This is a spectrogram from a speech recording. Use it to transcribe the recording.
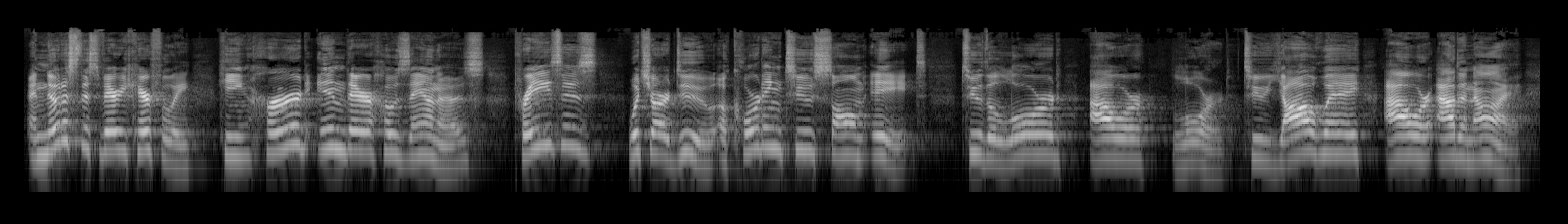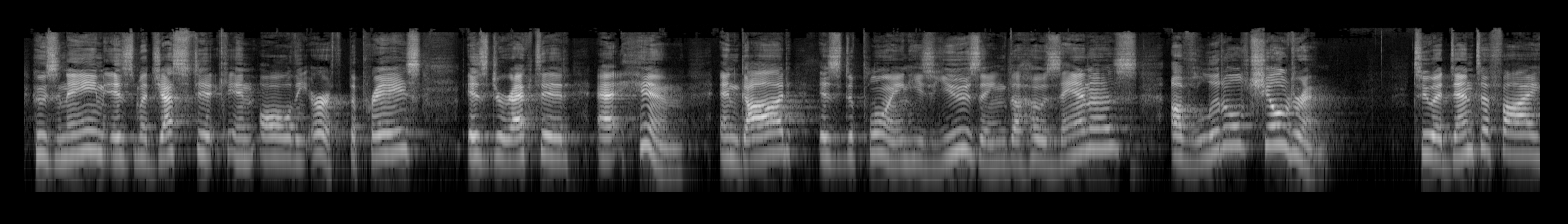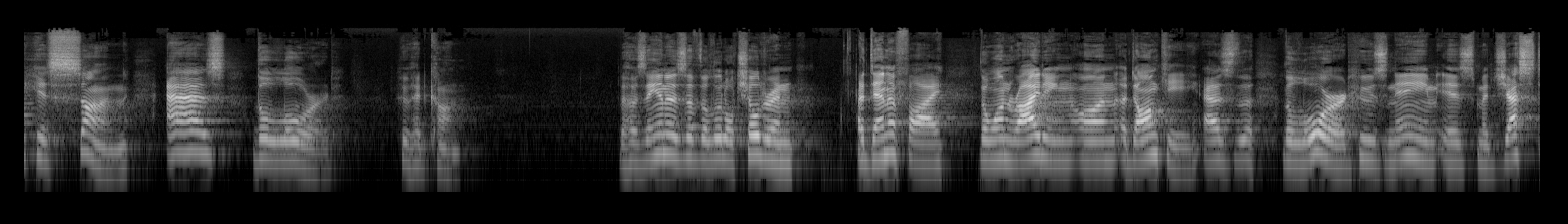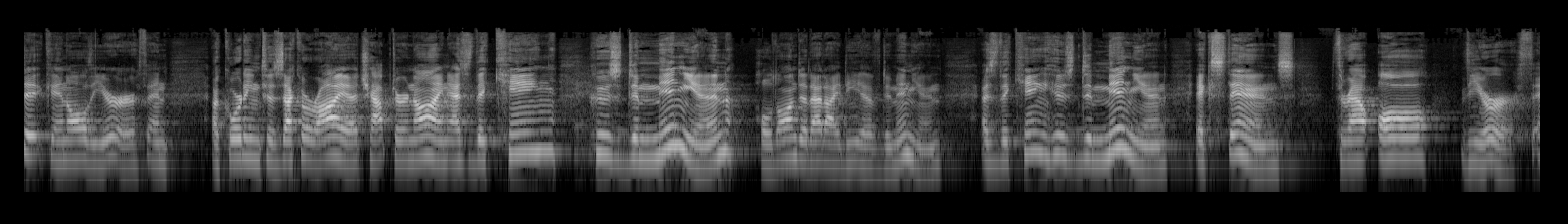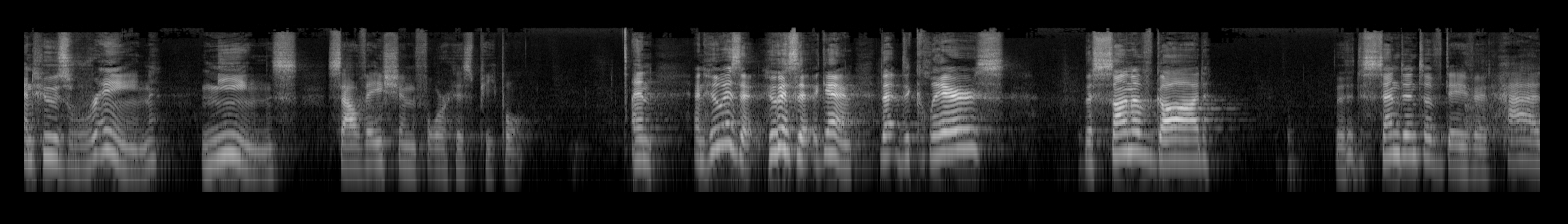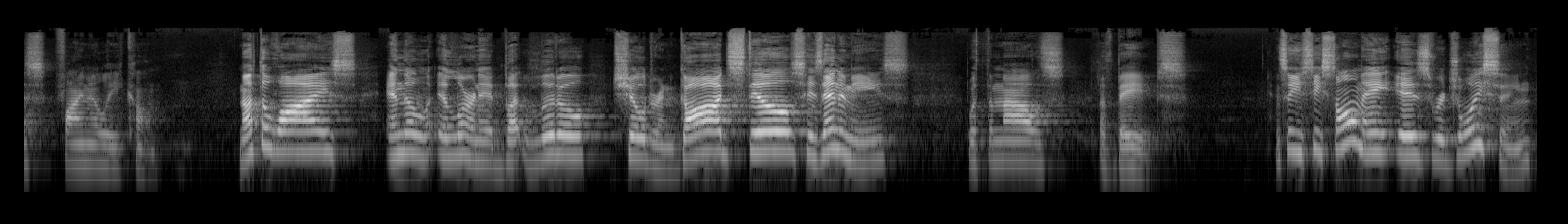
And notice this very carefully. He heard in their hosannas praises which are due, according to Psalm 8, to the Lord our Lord, to Yahweh our Adonai, whose name is majestic in all the earth. The praise is directed at him, and God is deploying, he's using the hosannas of little children to identify his son as the Lord who had come. The hosannas of the little children identify the one riding on a donkey as the, the Lord, whose name is majestic in all the earth, and according to Zechariah chapter 9, as the king whose dominion, hold on to that idea of dominion, as the king whose dominion extends throughout all the earth, and whose reign means salvation for his people. And and who is it? Who is it, again, that declares the Son of God, the descendant of David, has finally come? Not the wise and the learned, but little children. God stills his enemies with the mouths of babes. And so you see, Psalm 8 is rejoicing.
